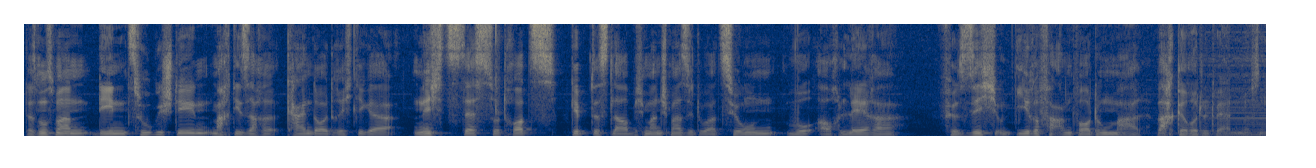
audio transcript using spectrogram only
Das muss man denen zugestehen, macht die Sache kein Deut richtiger. Nichtsdestotrotz gibt es, glaube ich, manchmal Situationen, wo auch Lehrer für sich und ihre Verantwortung mal wachgerüttelt werden müssen.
